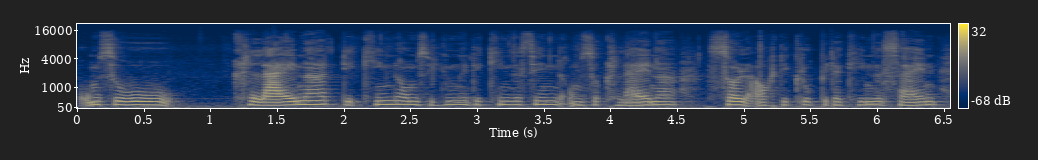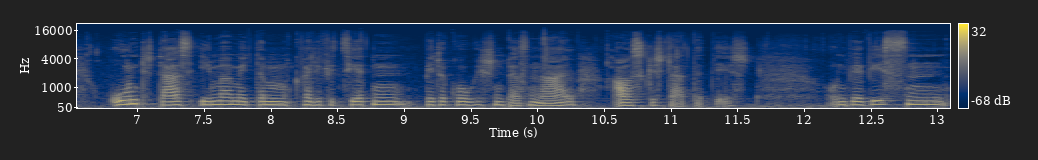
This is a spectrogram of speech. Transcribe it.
Umso kleiner die Kinder, umso jünger die Kinder sind, umso kleiner soll auch die Gruppe der Kinder sein und das immer mit dem qualifizierten pädagogischen Personal ausgestattet ist. Und wir wissen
